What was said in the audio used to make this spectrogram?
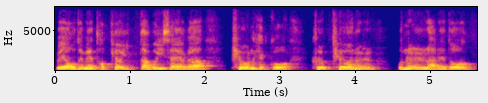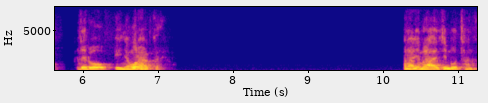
왜 어둠에 덮여 있다고 이사야가 표현했고 그 표현을 오늘날에도 그대로 인용을 할까요? 하나님을 알지 못하는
